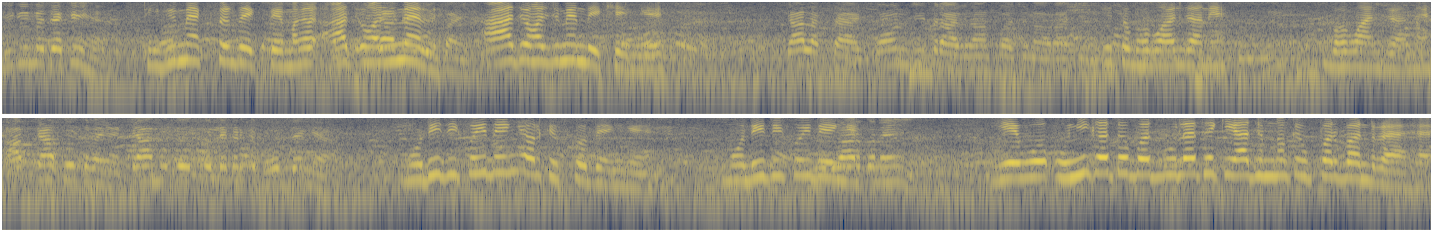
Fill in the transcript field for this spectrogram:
टीवी में देखी हैं? टीवी में अक्सर देखते हैं मगर आज ओरिजिनल आज ओरिजिनल देखेंगे। क्या लगता है कौन जीत रहा है विधानसभा चुनाव रांची में? ये तो भगवान जाने भगवान जाने। आप क्या सोच रहे हैं क्या मुद्दे को लेकर के वोट देंगे आप? मोदी जी को ही देंगे और किसको देंगे? मोदी जी को ही देंगे। को नहीं। ये वो उन्हीं का तो बदबूलत है कि आज हम लोग के ऊपर बन रहा है।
